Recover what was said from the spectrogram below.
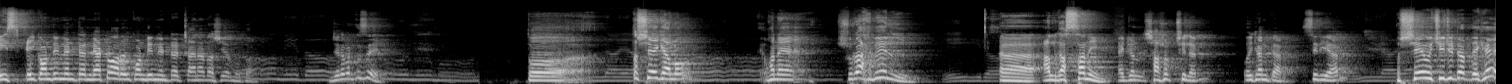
এই এই কন্টিনেন্টের নেটো আর ওই কন্টিনেন্টের চায়না রাশিয়ার মতো। যেতে পারতেছে তো তো সে গেল। ওখানে সুরাহবিল আল গাসানি একজন শাসক ছিলেন, ওইখানকার সিরিয়ার। তো সে ওই চিঠিটা দেখে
